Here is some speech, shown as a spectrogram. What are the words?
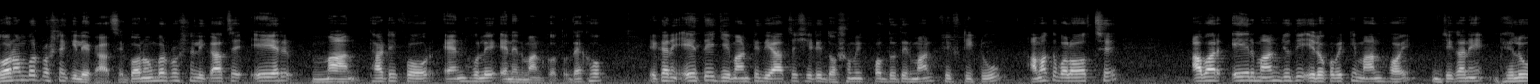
গ নম্বর প্রশ্নে কী লেখা আছে? গ নম্বর প্রশ্নে লেখা আছে, এর মান থার্টি ফোর এন হলে এন এর মান কত? দেখো, এখানে এতে যে মানটি দেওয়া আছে সেটি দশমিক পদ্ধতির মান ফিফটি টু আমাকে বলা হচ্ছে, আবার এর মান যদি এরকম একটি মান হয়, যেখানে ভ্যালু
